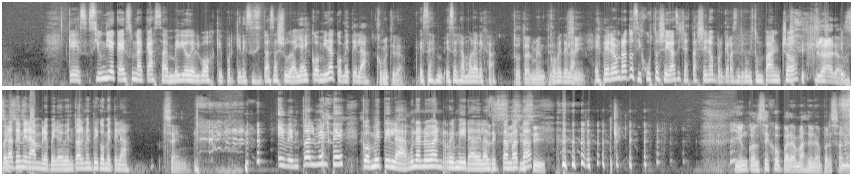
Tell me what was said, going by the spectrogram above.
Que es, si un día caes una casa en medio del bosque porque necesitas ayuda y hay comida, cométela. Cómetela. Esa es, esa es la moraleja. Totalmente. Cométela. Sí. Espera un rato si justo llegás y ya está lleno porque recién te comiste un pancho. Claro. Sí, espera a sí, tener hambre, pero eventualmente cométela. Same. Eventualmente cométela. Una nueva remera de la sexta pata. sí, sí. y un consejo para más de una persona.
